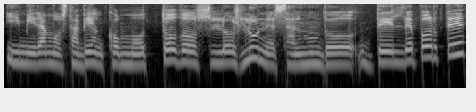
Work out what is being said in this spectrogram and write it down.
Y miramos también, como todos los lunes, al mundo del deporte.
